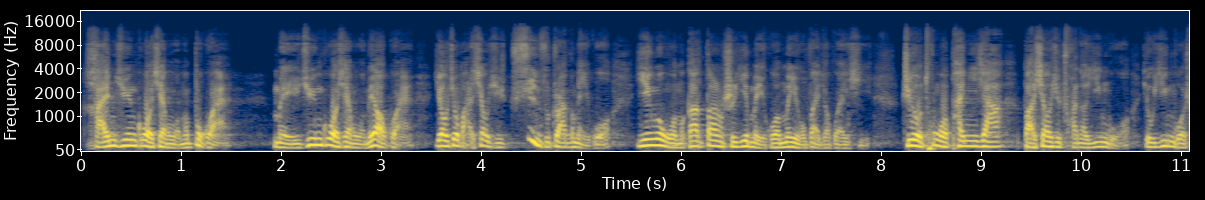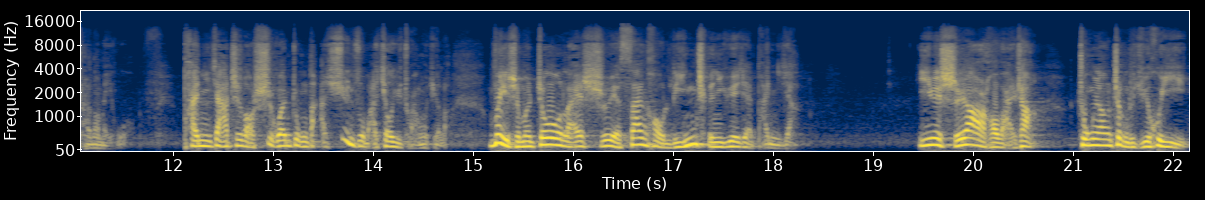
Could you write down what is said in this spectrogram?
韩军过线我们不管，美军过线我们要管，要求把消息迅速转给美国，因为我们刚当时与美国没有外交关系，只有通过潘尼加把消息传到英国，由英国传到美国。潘尼加知道事关重大，迅速把消息传过去了。为什么周恩来十月三号凌晨约见潘尼加？因为十月二号晚上，中央政治局会议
